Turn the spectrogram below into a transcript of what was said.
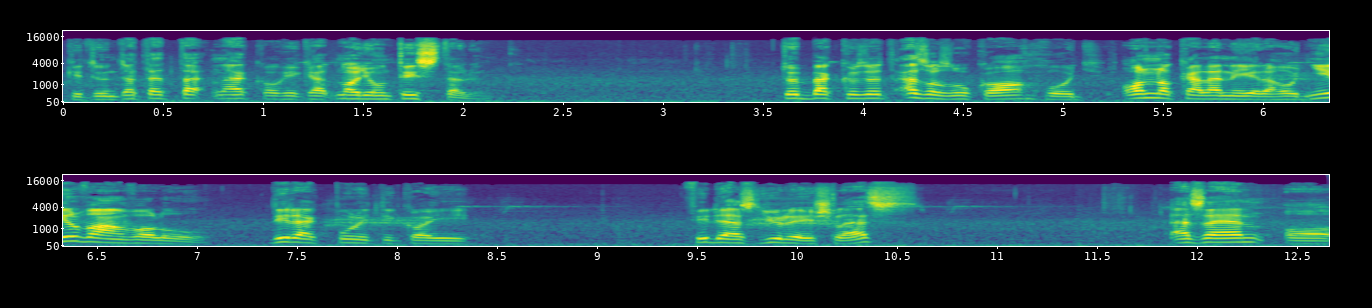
kitüntetetteknek, akiket nagyon tisztelünk. Többek között ez az oka, hogy annak ellenére, hogy nyilvánvaló, direkt politikai Fidesz gyűlés lesz, ezen a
